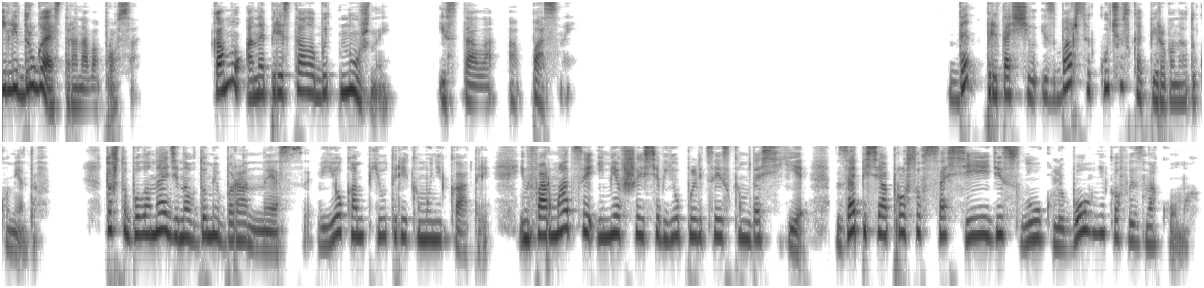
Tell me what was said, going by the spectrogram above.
Или другая сторона вопроса? Кому она перестала быть нужной и стала опасной? Дэн притащил из Барсы кучу скопированных документов. То, что было найдено в доме баронессы, в ее компьютере и коммуникаторе, информация, имевшаяся в ее полицейском досье, записи опросов соседей, слуг, любовников и знакомых.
